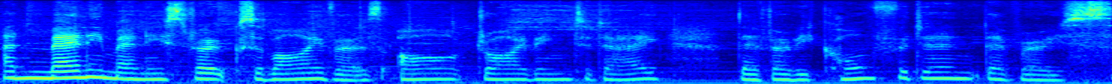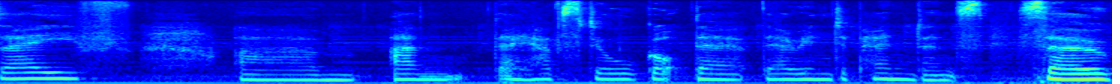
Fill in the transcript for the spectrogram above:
And many, many stroke survivors are driving today. They're very confident, they're very safe, um, and they have still got their, their independence. So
